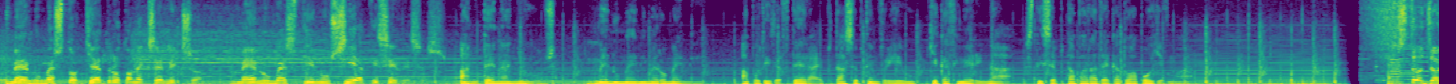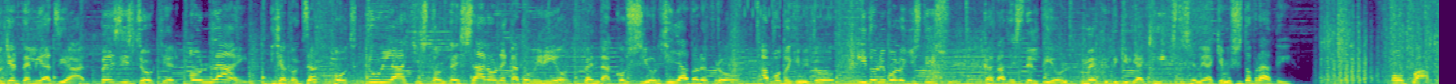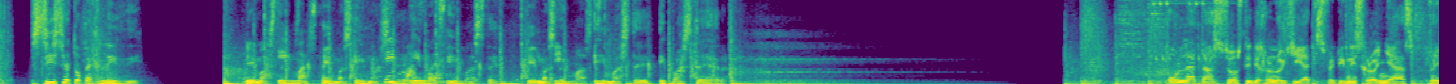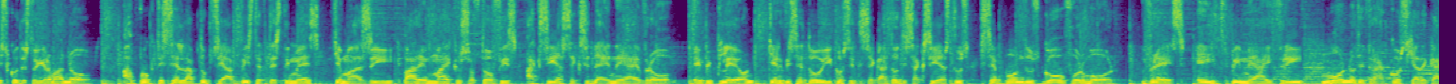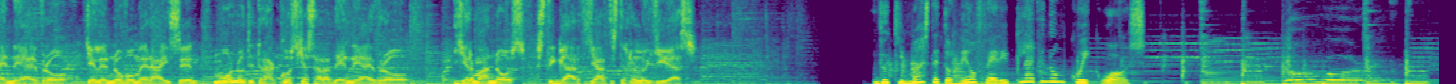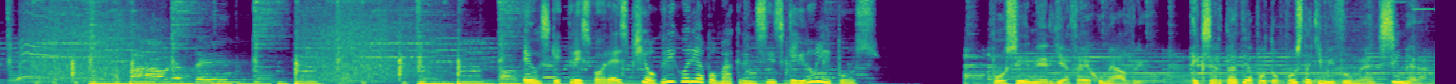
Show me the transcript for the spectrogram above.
μένουμε στο κέντρο των εξελίξεων. Μένουμε στην ουσία της είδησης. Αντένα News. Μένουμε ενημερωμένοι. Από τη Δευτέρα 7 Σεπτεμβρίου και καθημερινά στις 7 παρα 10 το απόγευμα. Στο joker.gr παίζεις Joker online για το jackpot τουλάχιστον 4 εκατομμυρίων 500 χιλιάδων ευρώ από το κινητό ή τον υπολογιστή σου. Κατάθεση δελτίων μέχρι την Κυριακή στις 9.30 το βράδυ. ΟΠΑΠ. Ζήσε το παιχνίδι. Είμαστε. Είμαστε. Είμαστε. Είμαστε. Είμαστε. Είμαστε. Είμαστε. Είμαστε. Είμαστε η Παστέρ. Όλα τα σο στην τεχνολογία της φετινής χρονιάς βρίσκονται στο Γερμανό. Απόκτησε λάπτοπ σε απίστευτες τιμές και μαζί πάρε Microsoft Office αξίας 69 ευρώ. Επιπλέον, κέρδισε το 20% της αξίας τους σε πόντους Go for More. Βρες HP με i3 μόνο 419 ευρώ και Lenovo με Ryzen μόνο 449 ευρώ. Γερμανός, στην καρδιά της τεχνολογίας. Δοκιμάστε το νέο Fairy Platinum Quick Wash. Έως και τρεις φορές πιο γρήγορη απομάκρυνση σκληρού λίπους. Πόση ενέργεια θα έχουμε αύριο; Εξαρτάται από το πώς θα κοιμηθούμε σήμερα.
